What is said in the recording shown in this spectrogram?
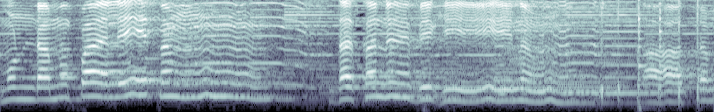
मुंडम पलितम दसन विघीनम हो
